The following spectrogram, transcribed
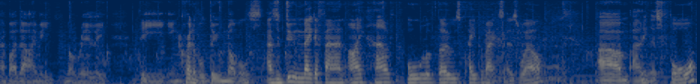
and by that I mean not really, the Incredible Doom novels. As a Doom mega fan, I have all of those paperbacks as well. Um, I think there's four.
